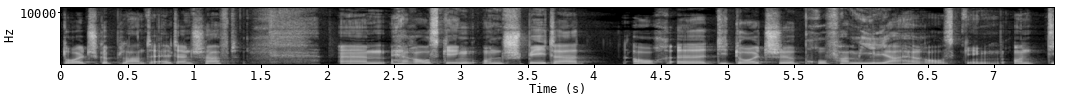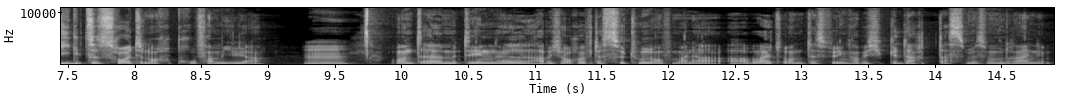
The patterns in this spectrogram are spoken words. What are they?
deutsch geplante Elternschaft, ähm, herausging und später auch äh, die deutsche Pro Familia herausging. Und die gibt es heute noch, Pro Familia. Mhm. Und äh, mit denen äh, habe ich auch öfters zu tun auf meiner Arbeit und deswegen habe ich gedacht, das müssen wir mit reinnehmen.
